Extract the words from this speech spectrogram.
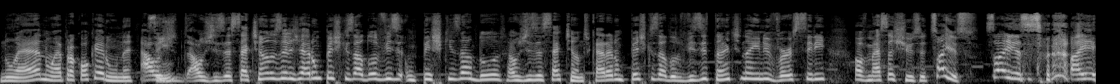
Não é, não é para qualquer um, né? Aos, aos 17 anos ele já era um pesquisador, um pesquisador aos 17 anos. O cara era um pesquisador visitante na University of Massachusetts. Só isso. Só isso. Aí,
